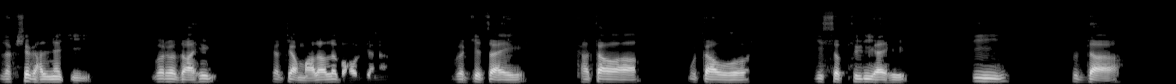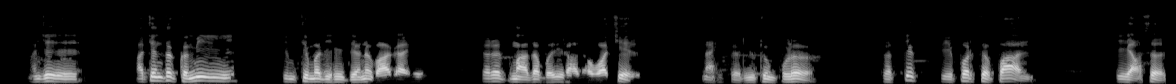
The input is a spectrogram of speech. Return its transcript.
लक्ष घालण्याची गरज आहे. त्याच्या मालाला भाव देणं गरजेचं आहे. खाता उतावर जी सबसिडी आहे ती सुद्धा म्हणजे अत्यंत कमी किमतीमध्ये हे देणं भाग आहे. तरच माझा बळीराजा वाचेल. नाही तर इथून पुढं प्रत्येक पेपरचं पान हे असंच.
